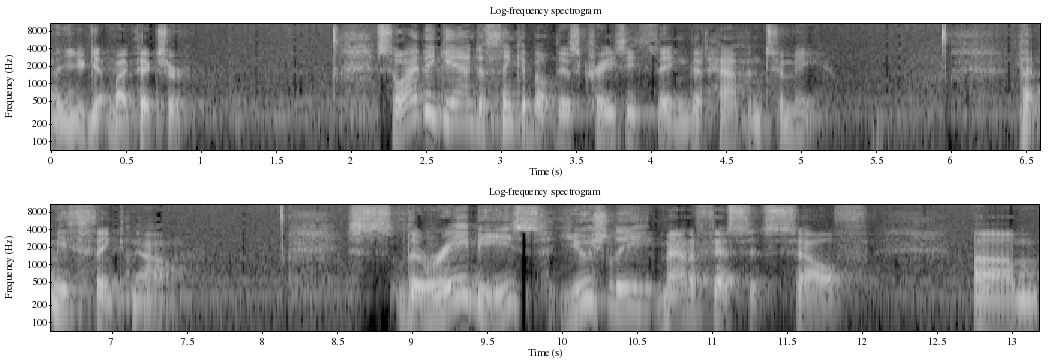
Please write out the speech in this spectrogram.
Uh, you get my picture. So I began to think about this crazy thing that happened to me. Let me think now. The rabies usually manifests itself um,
